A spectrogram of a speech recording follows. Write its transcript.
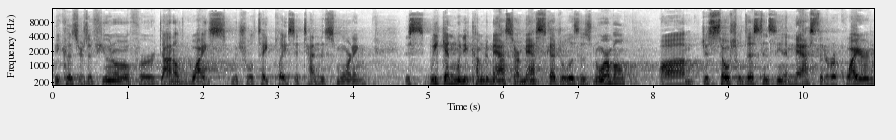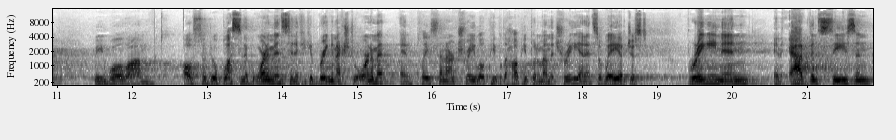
because there's a funeral for Donald Weiss, which will take place at 10 this morning. This weekend, when you come to Mass, our Mass schedule is as normal, um, just social distancing and Mass that are required. We will um, also do a blessing of ornaments, and if you could bring an extra ornament and place on our tree, we'll people to help you put them on the tree, and it's a way of just bringing in an Advent season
